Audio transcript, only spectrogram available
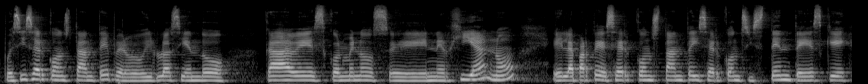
pues sí ser constante, pero irlo haciendo cada vez con menos eh, energía, ¿no? Eh, la parte de ser constante y ser consistente es que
